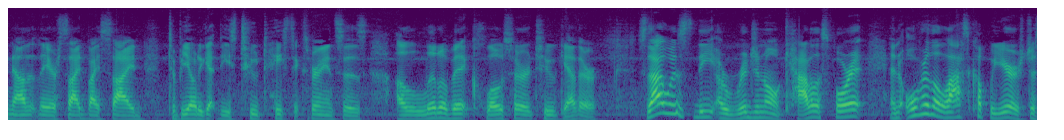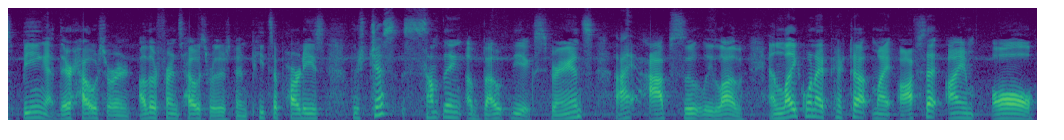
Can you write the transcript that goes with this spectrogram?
now that they are side by side to be able to get these two taste experiences a little bit closer together. So that was the original catalyst for it. And over the last couple years, just being at their house or in other friends' house where there's been pizza parties, there's just something about the experience I absolutely love. And like when I picked up my offset, I am all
